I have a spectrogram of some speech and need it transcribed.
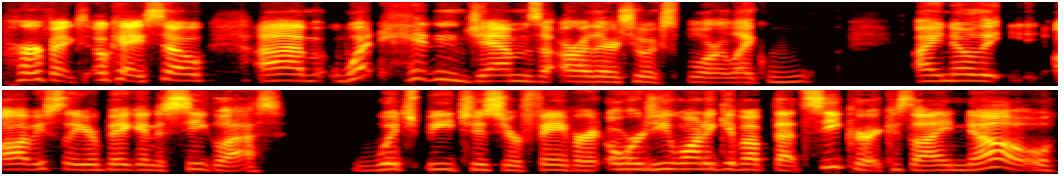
Perfect. Okay so um, what hidden gems are there to explore? Like i know that obviously you're big into sea glass which beach is your favorite or do you want to give up that secret? Because i know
